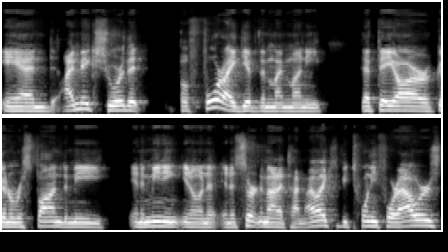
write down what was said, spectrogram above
and I make sure that before I give them my money, that they are going to respond to me in a meaning, you know, in a, in a certain amount of time. I like to be 24 hours,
